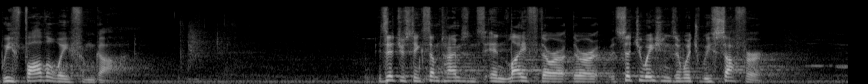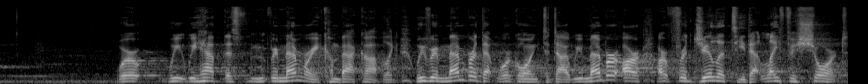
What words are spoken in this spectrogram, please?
we fall away from God. It's interesting, sometimes in life there are, there are situations in which we suffer where we, we have this memory come back up. Like we remember that we're going to die. We remember our, our fragility, that life is short.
